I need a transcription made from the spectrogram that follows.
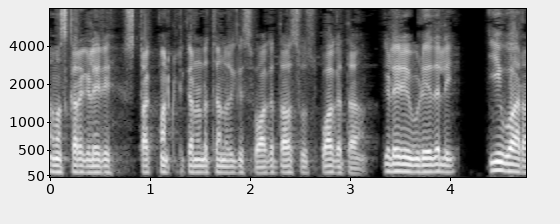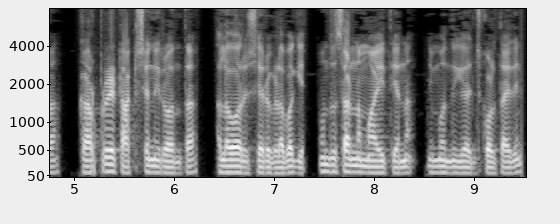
ನಮಸ್ಕಾರ ಗೆಳೆಯರಿ, ಸ್ಟಾಕ್ ಮಾರ್ಕೆಟ್ ಕನ್ನಡ ಚಾನಲ್ಗೆ ಸ್ವಾಗತ, ಸುಸ್ವಾಗತ. ಗೆಳೆಯರಿ ವಿಡಿಯೋದಲ್ಲಿ ಈ ವಾರ ಕಾರ್ಪೊರೇಟ್ ಆಕ್ಷನ್ ಇರುವಂತ ಹಲವಾರು ಷೇರುಗಳ ಬಗ್ಗೆ ಒಂದು ಸಣ್ಣ ಮಾಹಿತಿಯನ್ನ ನಿಮ್ಮೊಂದಿಗೆ ಹಂಚಿಕೊಳ್ತಾ ಇದ್ದೀನಿ.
